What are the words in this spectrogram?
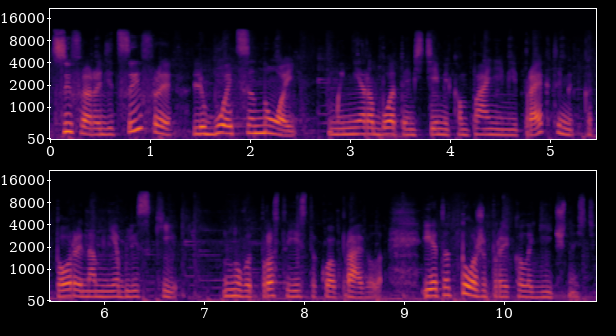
цифра ради цифры, любой ценой. Мы не работаем с теми компаниями и проектами, которые нам не близки ну вот просто есть такое правило. И это тоже про экологичность.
